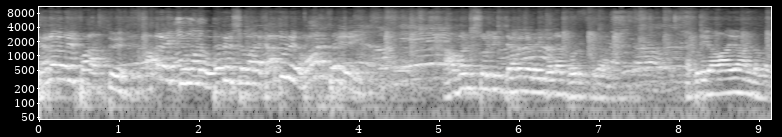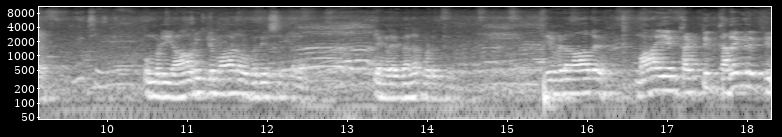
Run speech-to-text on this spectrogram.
ஜனங்களை பார்த்து ஆராய்ச்சியமான உபதேசமான கத்துடைய வார்த்தை அவன் சொல்லி ஜனங்களை பலம் பொறுக்கிறான் அப்படி ஆண்டவர் உம்முடைய ஆரோக்கியமான உபதேசத்தில் எங்களை பலப்படுத்து. தேவிடாத மாய கட்டு கதைகளுக்கு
